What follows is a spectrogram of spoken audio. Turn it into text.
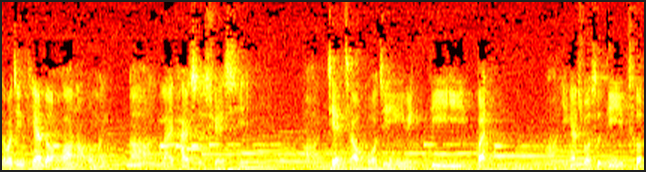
那么今天的话呢，我们啊来开始学习啊剑桥国际英语第一本啊，应该说是第一册，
